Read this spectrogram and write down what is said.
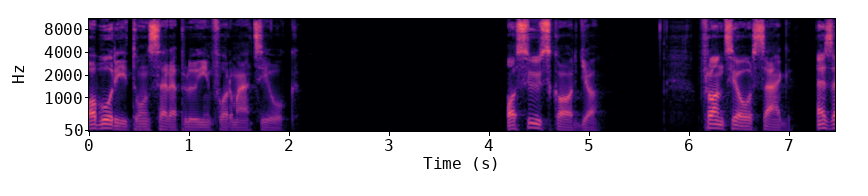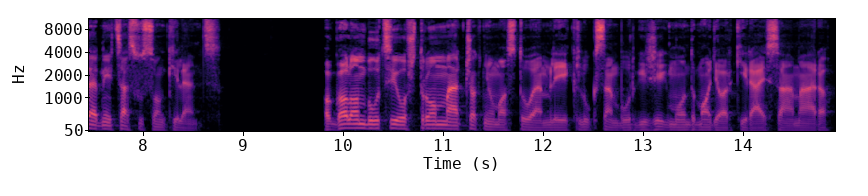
A borítón szereplő információk. A szűzkardja. Franciaország, 1429. A galambóciós trom már csak nyomasztó emlék luxemburgi Zsigmond magyar király számára.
